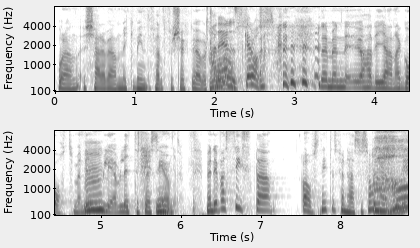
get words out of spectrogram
vår kära vän Micke Winterfeldt försökte övertala Han älskar oss. Nej, men jag hade gärna gått, men det Mm. blev lite för sent. Men det var sista avsnittet för den här säsongen. Och det är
